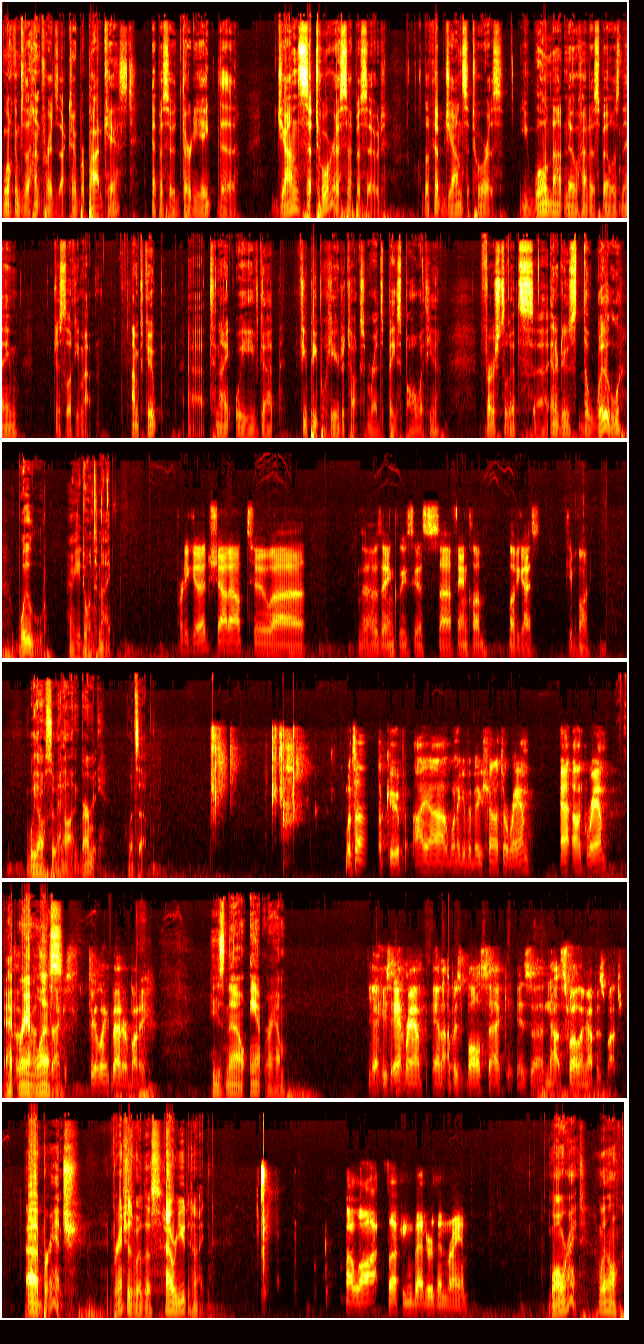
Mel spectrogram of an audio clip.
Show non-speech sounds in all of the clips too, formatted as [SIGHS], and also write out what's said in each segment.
Welcome to the Hunt for Reds October podcast, episode 38, the John Satoris episode. Look up John Satoris. You will not know how to spell his name. Just look him up. I'm Scoop. Uh, tonight we've got a few people here to talk some Reds baseball with you. First, let's uh, introduce the Woo. Woo, how are you doing tonight? pretty good. Shout out to uh, the Jose Iglesias uh, fan club. Love you guys. Keep it going. We also have on Bermie. What's up? What's up, Coop? I uh, want to give a big shout out to Ram at Unc Ram. At Hope Ram your Less. Back is feeling better, buddy. He's now Ant Ram. Yeah, he's Ant Ram, and up his ball sack is uh, not swelling up as much. Uh, Branch. Branch is with us. How are you tonight? a lot fucking better than Ram. Well, all right. Well,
